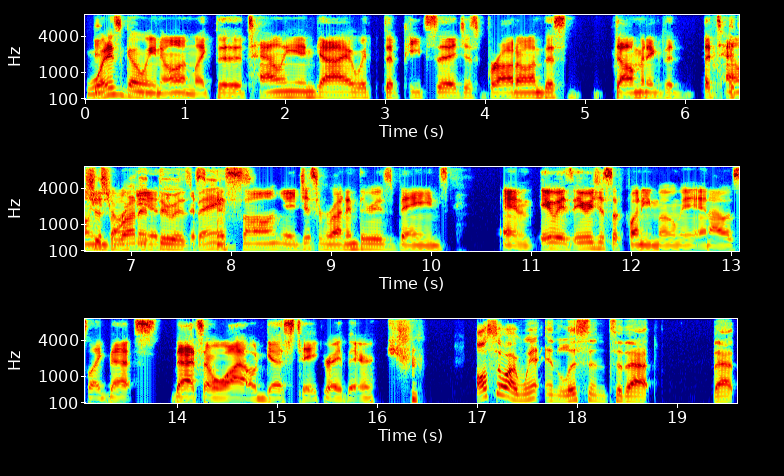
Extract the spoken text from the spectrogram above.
what is going on? Like the italian guy with the pizza just brought on this dominic the italian it's just running through his Christmas veins. song. It just running through his veins. And it was it was just a funny moment. And i was like that's that's a wild guest take right there also I went and listened to that that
